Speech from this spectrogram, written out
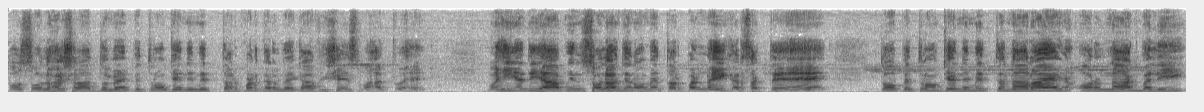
तो सोलह श्राद्ध में पितरों के निमित्त तर्पण करने का विशेष महत्व है। वहीं यदि आप इन सोलह दिनों में तर्पण नहीं कर सकते हैं तो पितरों के निमित्त नारायण और नागबली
